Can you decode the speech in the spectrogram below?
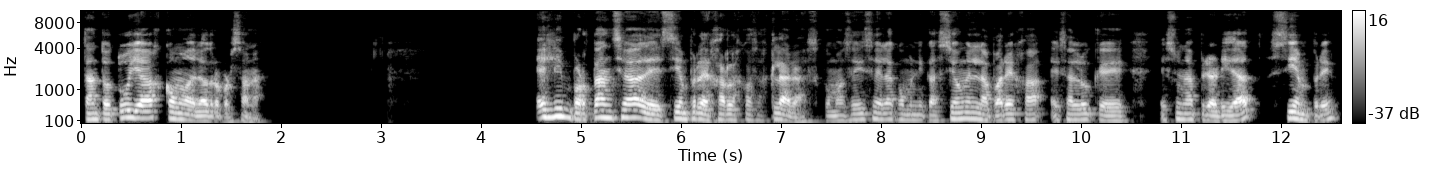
tanto tuyas como de la otra persona. Es la importancia de siempre dejar las cosas claras. Como se dice, la comunicación en la pareja es algo que es una prioridad siempre.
